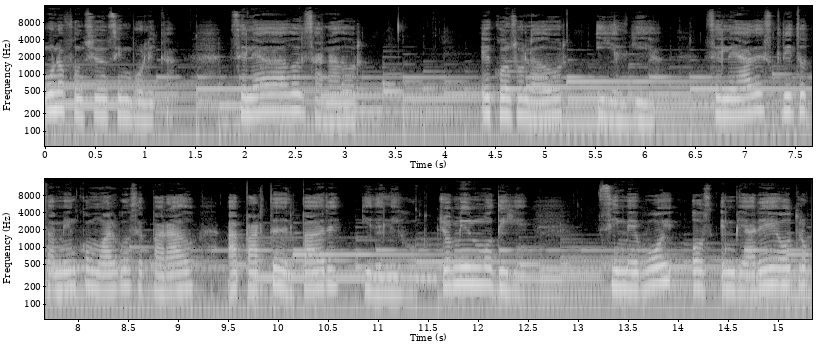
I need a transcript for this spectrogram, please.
una función simbólica. Se le ha dado el sanador, el consolador y el guía. Se le ha descrito también como algo separado aparte del Padre y del Hijo. Yo mismo dije, si me voy os enviaré otro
